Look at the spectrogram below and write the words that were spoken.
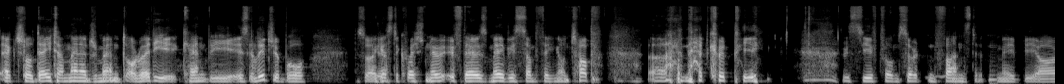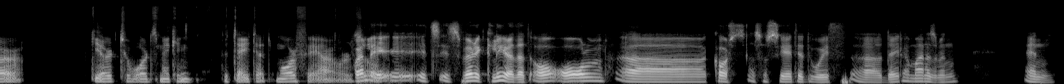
actual data management already can be is eligible. So I yeah. guess the question if there is maybe something on top uh, that could be received from certain funds that maybe are geared towards making the data more fair. Or well, so. it's it's very clear that all, all uh, costs associated with uh, data management and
